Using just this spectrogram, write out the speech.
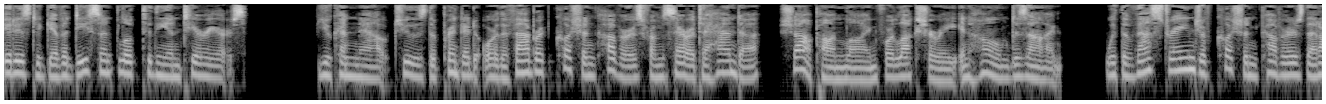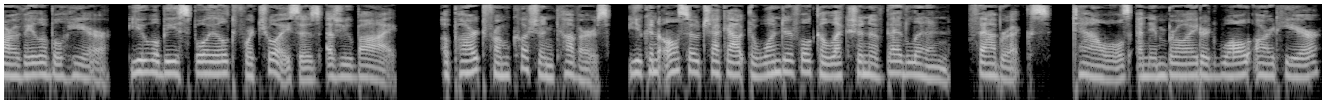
It is to give a decent look to the interiors. You can now choose the printed or the fabric cushion covers from Sarita Handa, shop online for luxury in home design. With the vast range of cushion covers that are available here, you will be spoiled for choices as you buy. Apart from cushion covers, you can also check out the wonderful collection of bed linen, fabrics, towels, and embroidered wall art here,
